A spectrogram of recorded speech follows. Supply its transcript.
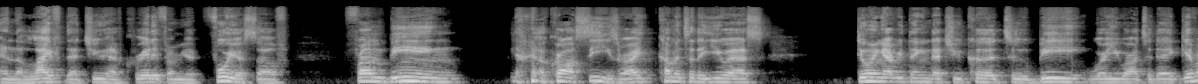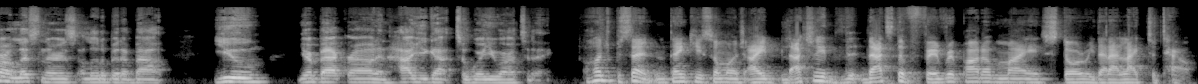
and the life that you have created from your for yourself from being across seas, right? Coming to the US, doing everything that you could to be where you are today. Give our listeners a little bit about you, your background, and how you got to where you are today. 100% and thank you so much i actually th- that's the favorite part of my story that i like to tell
